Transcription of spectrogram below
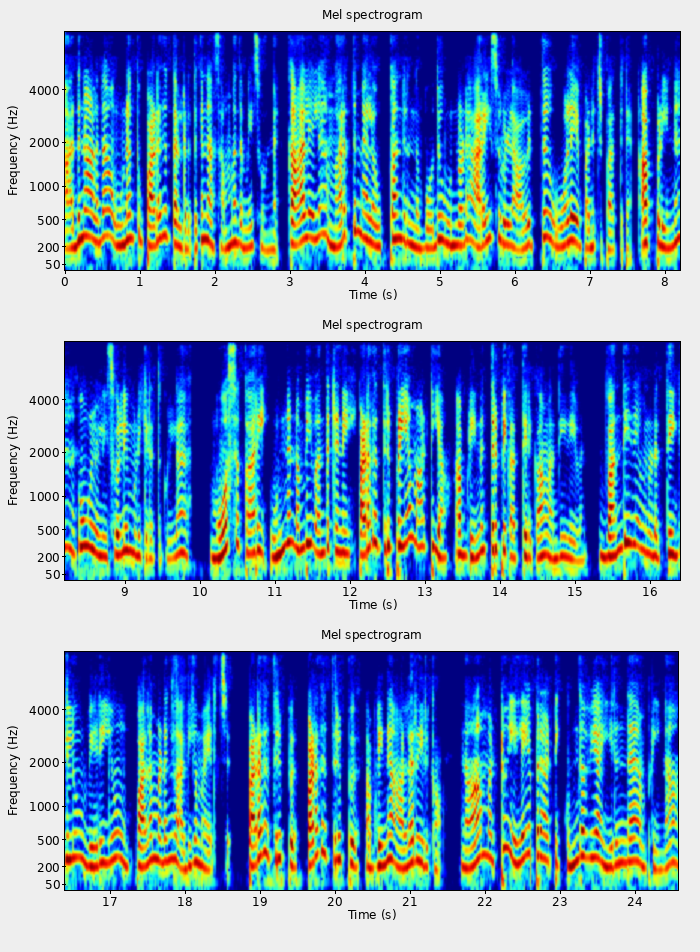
அதனாலதான் உனக்கு படகு தள்ளுறதுக்கு நான் சம்மதமே சொன்னேன். காலையில மரத்து மேல உட்கார்ந்திருந்த போது உன்னோட அரை சுருளை அவுத்து ஓலையை படிச்சு பார்த்துட்டேன். அப்படின்னு பூங்குழலி சொல்லி முடிக்கிறதுக்குள்ள மோசக்காரி உன்னை நம்பி வந்துட்டனே. படக திருப்பியா மாட்டியா? அப்படின்னு திருப்பி கத்திருக்கான் வந்திதேவன் வந்தியத்தேவனோட திகிலும் வெறியும் பல மடங்கு அதிகமாயிருச்சு. படக திருப்பு படக திருப்பு அப்படின்னு அலறி இருக்கான் நான் மட்டும் இளைய பிராட்டி குந்தவியா இருந்தேன் அப்படின்னா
